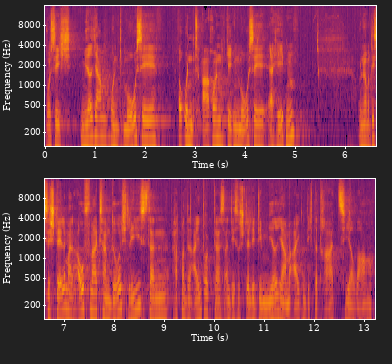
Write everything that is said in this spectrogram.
wo sich Mirjam und Mose äh, und Aaron gegen Mose erheben und wenn man diese Stelle mal aufmerksam durchliest, dann hat man den Eindruck, dass an dieser Stelle die Mirjam eigentlich der Drahtzieher war.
